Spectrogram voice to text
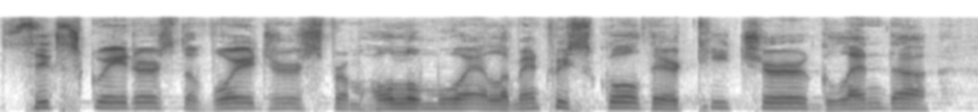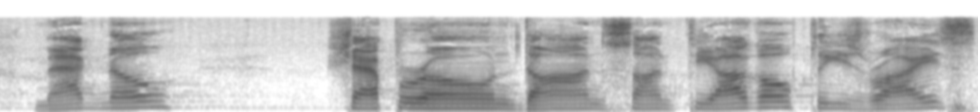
Sixth graders, the Voyagers from Holomua Elementary School, their teacher, Glenda Magno, chaperone, Don Santiago, please rise.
